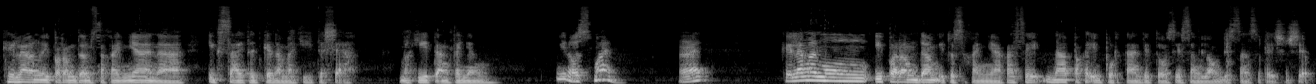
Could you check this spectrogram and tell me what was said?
kailangan mo iparamdam sa kanya na excited ka na makita siya. Makita ang kanyang, you know, smile. Alright? Kailangan mong iparamdam ito sa kanya kasi napaka-importante ito sa isang long-distance relationship.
